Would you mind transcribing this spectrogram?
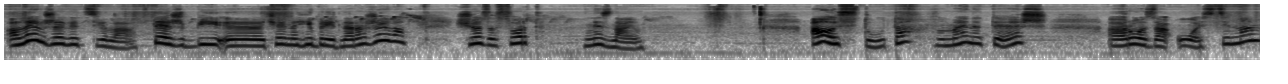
але вже відцвіла. Теж бі, е, чайна гібридна рожева. Що за сорт, не знаю. А ось тут в мене теж роза Остіна.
